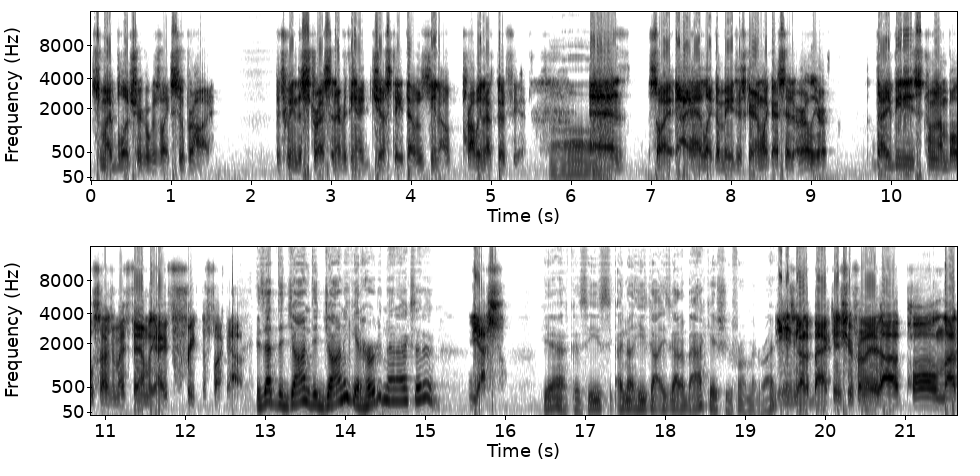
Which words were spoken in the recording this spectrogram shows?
So my blood sugar was like super high between the stress and everything I just ate. That was, you know, probably not good for you. oh. And so I, I had like a major scare. And like I said earlier, diabetes coming on both sides of my family, I freaked the fuck out. Is that the John? Did Johnny get hurt in that accident? Yes, Yeah, because he's. I know he's got he's got a back issue from it, right? he's got a back issue from it. Uh, Paul, not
